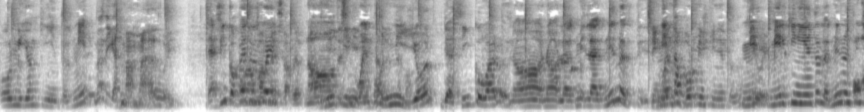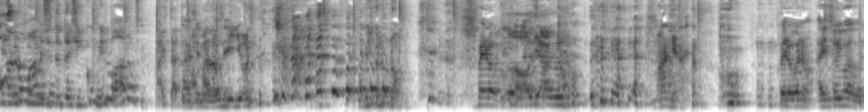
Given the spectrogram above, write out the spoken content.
un millón quinientos mil. No digas mamadas, güey. De a 5 No pesos, güey. mames, a ver. No, de 50. ¿Un millón de a 5 varos? No, no, las, mi- las mismas. 50 por 1500, ¿no? Mil, Sí, güey. 1500, las mismas pinches ¡Oh, no mames! 1500. 75 mil baros. Ahí está tu Ah, sí, mamada, me un millón. Un millón uno. Pero. ¡Oh, diablos! Mania. Pero bueno, a eso iba, güey.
